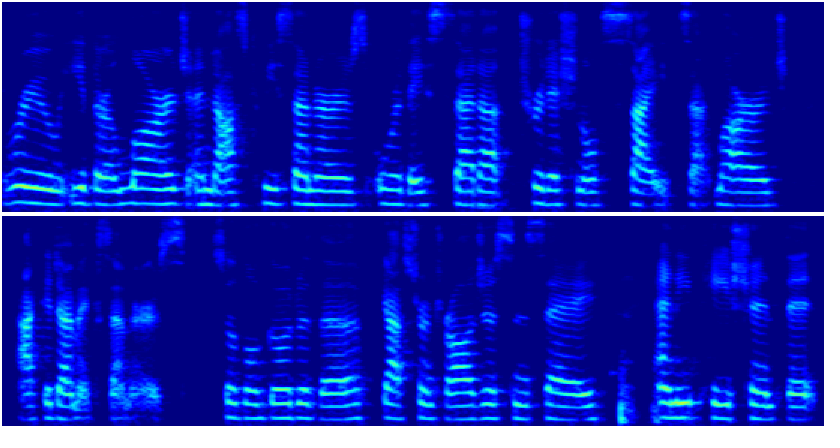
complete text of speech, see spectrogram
through either large endoscopy centers or they set up traditional sites at large academic centers. So they'll go to the gastroenterologist and say, any patient that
